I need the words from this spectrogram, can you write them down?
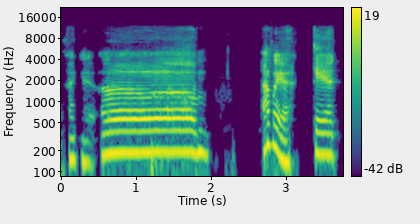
Oke, em, apa ya? Kayak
